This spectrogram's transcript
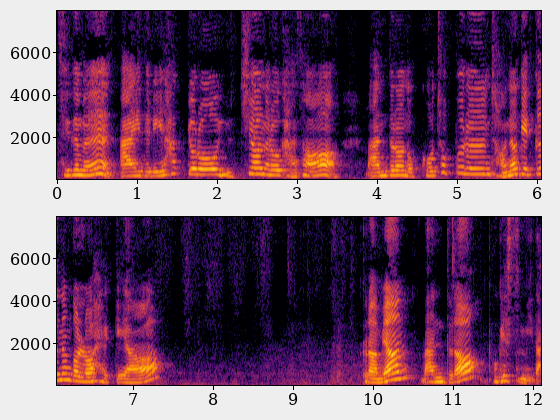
지금은 아이들이 학교로 유치원으로 가서 만들어 놓고 촛불은 저녁에 끄는 걸로 할게요. 그러면 만들어 보겠습니다.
